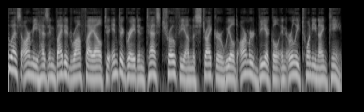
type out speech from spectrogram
U.S. Army has invited Rafael to integrate and test Trophy on the Stryker wheeled armored vehicle in early 2019.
